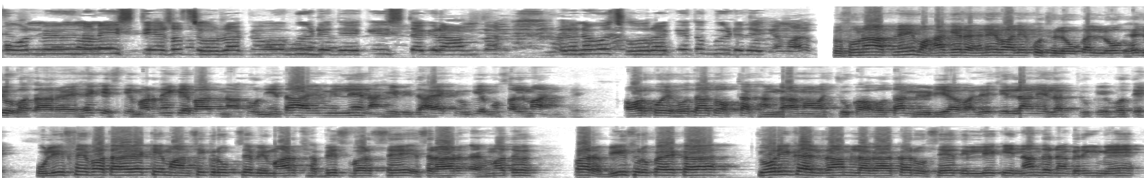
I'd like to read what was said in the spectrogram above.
फ़ोन में उन्होंने स्टेज से छोड़ रखा वो वीडियो देखे इंस्टाग्राम पर उन्होंने वो छोड़ रखे तो वीडियो देखे हमारे। तो सुना आपने वहाँ के रहने वाले कुछ लोकल लोग हैं जो बता रहे हैं कि इसके मरने के बाद ना तो नेता आए मिलने ना ही विधायक क्योंकि मुसलमान है। और कोई होता तो अब तक हंगामा मच चुका होता, मीडिया वाले चिल्लाने लग चुके होते। पुलिस ने बताया कि मानसिक रूप से बीमार 26 वर्ष से इसरार अहमद पर 20 रुपए का चोरी का इल्ज़ाम लगाकर उसे दिल्ली की नंद नगरी में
